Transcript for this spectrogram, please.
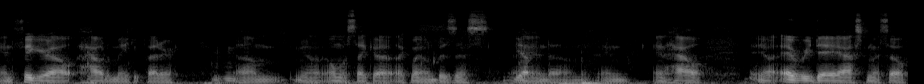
and figure out how to make it better. Um, you know almost like a like my own business. Yep. and um, and and how you know every day asking myself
